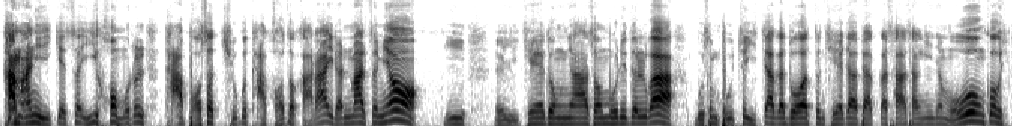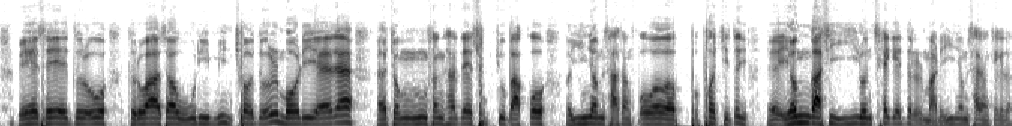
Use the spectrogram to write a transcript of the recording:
가만히 있겠어? 이 허물을 다 벗어치우고 다 걷어가라 이런 말씀이요 이, 이 개동야소 무리들과 무슨 부처 이자가 두었던 제자 백과 사상이념 온거 외세에 들어 들어와서 우리 민초들 머리에 어, 정성사대 숙주받고 어, 이념 사상 뻗- 퍼지던 에, 영가시 이론 체계들을 말이야 이념 사상 체계들.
